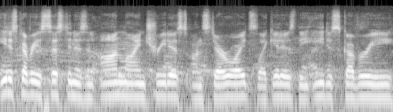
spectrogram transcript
eDiscovery Assistant is an online treatise on steroids? Like it is the eDiscovery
